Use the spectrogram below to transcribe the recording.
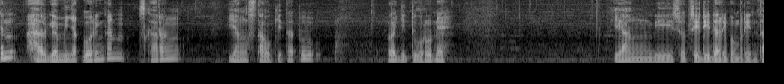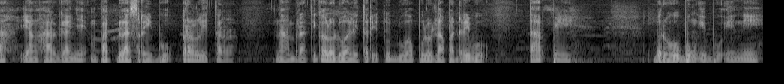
Kan harga minyak goreng kan sekarang yang setahu kita tuh lagi turun ya. Yang disubsidi dari pemerintah yang harganya 14.000 per liter Nah, berarti kalau 2 liter itu 28.000. Tapi berhubung ibu ini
